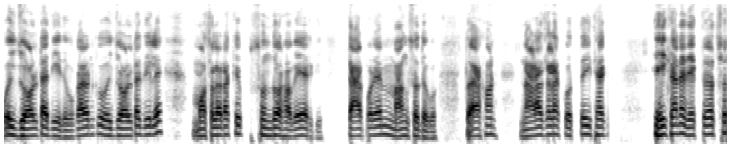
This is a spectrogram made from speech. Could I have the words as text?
ওই জলটা দিয়ে দেবো। কারণ কি ওই জলটা দিলে মশলাটা খুব সুন্দর হবে আর কি। তারপরে আমি মাংস দেবো। তো এখন নাড়াচাড়া করতেই থাকি। এইখানে দেখতে পাচ্ছ,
